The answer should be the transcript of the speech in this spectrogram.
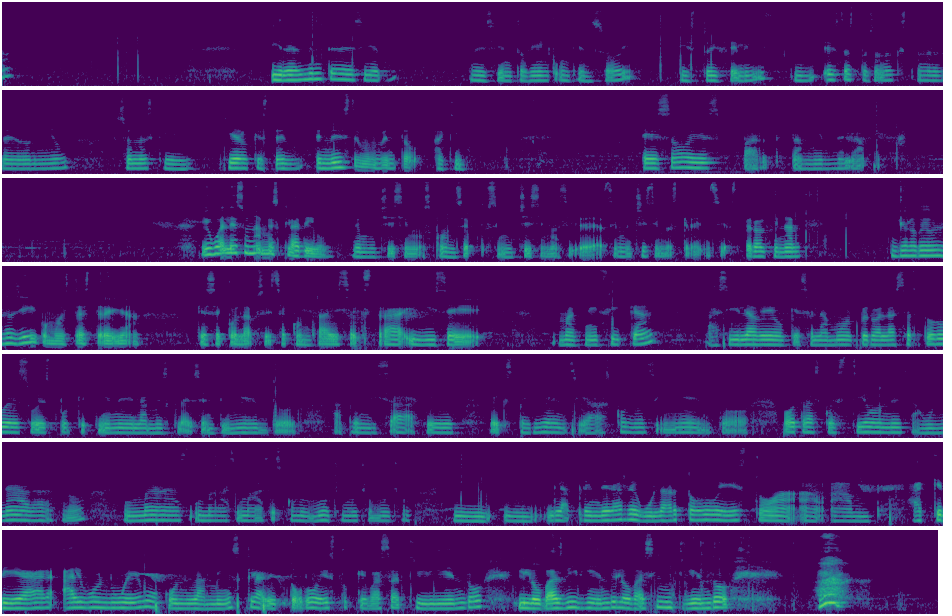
y realmente decir, me siento bien con quien soy y estoy feliz y estas personas que están alrededor mío son las que quiero que estén en este momento aquí. Eso es parte también del amor. Igual es una mezcla, digo, de muchísimos conceptos y muchísimas ideas y muchísimas creencias, pero al final yo lo veo es así, como esta estrella que se colapsa y se contrae, se extrae y se magnifica así la veo que es el amor, pero al hacer todo eso es porque tiene la mezcla de sentimientos, aprendizajes, experiencias, conocimiento, otras cuestiones aunadas, ¿no? Y más y más y más, es como mucho, mucho, mucho. Y, y, aprender a regular todo esto, a, a, a, crear algo nuevo con la mezcla de todo esto que vas adquiriendo y lo vas viviendo y lo vas sintiendo. ¡Ah!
